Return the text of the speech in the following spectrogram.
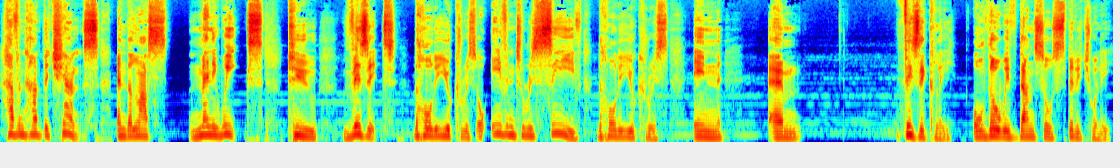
haven't had the chance in the last many weeks to visit the Holy Eucharist or even to receive the Holy Eucharist in um, physically, although we've done so spiritually.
